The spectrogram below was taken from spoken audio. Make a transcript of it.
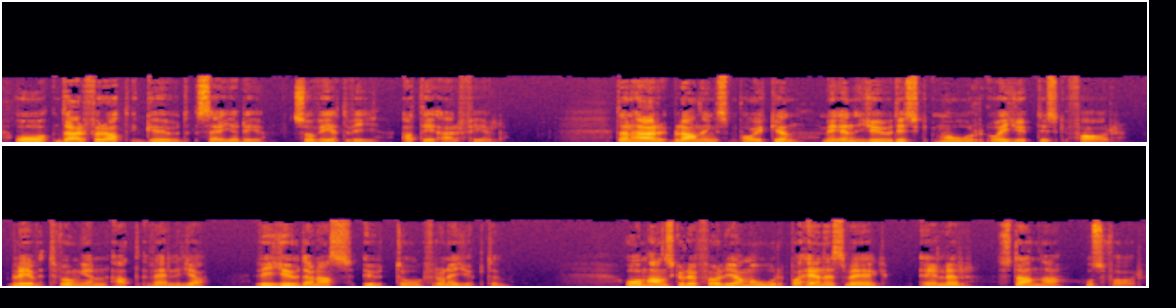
Och därför att Gud säger det så vet vi att det är fel. Den här blandningspojken med en judisk mor och egyptisk far blev tvungen att välja vid judarnas uttåg från Egypten. Om han skulle följa mor på hennes väg eller stanna hos far.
